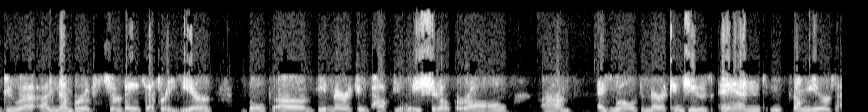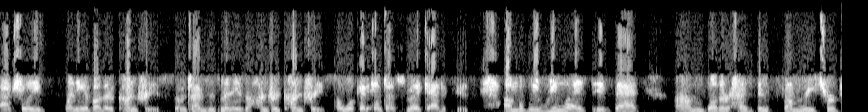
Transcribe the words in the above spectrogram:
do a, a number of surveys every year, both of the American population overall. Um, as well as American Jews, and in some years, actually, plenty of other countries, sometimes as many as 100 countries, to look at anti Semitic attitudes. Um, what we realized is that um, while there has been some research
